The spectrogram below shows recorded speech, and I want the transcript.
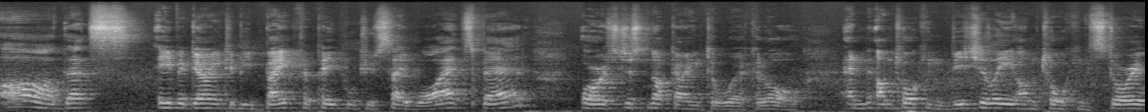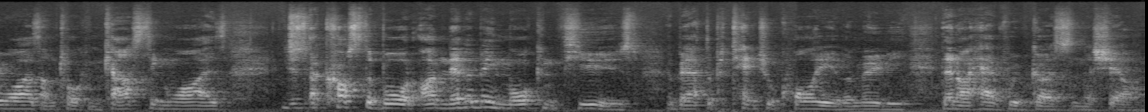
oh, that's either going to be bait for people to say why it's bad, or it's just not going to work at all. And I'm talking visually, I'm talking story wise, I'm talking casting wise, just across the board. I've never been more confused about the potential quality of a movie than I have with Ghost in the Shell.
